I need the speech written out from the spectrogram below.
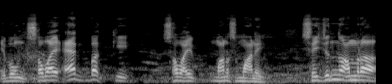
এবং সবাই এক বাক্যে সবাই মানুষ মানে। সেই জন্য আমরা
